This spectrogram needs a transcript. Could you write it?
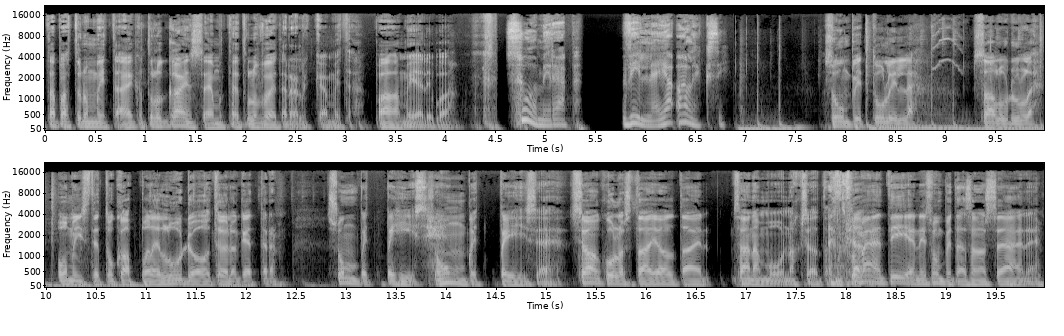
tapahtunut mitään. Eikä tullut gainseja, mutta ei tullut vyötäröllekään mitään. Paha mieli vaan. Suomi Rap. Ville ja Aleksi. Sumpit tulille, Saludulle omistettu kappale Ludo Töölön ketterä. Sumpit pihisee. Sumpit pihisee. Se on kuulostaa joltain sanamuunnokselta. Kun mä en tiedä, niin sun pitää sanoa se ääneen.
